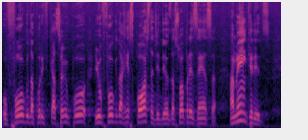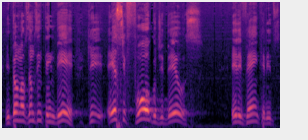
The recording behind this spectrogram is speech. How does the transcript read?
o fogo da purificação e o fogo da resposta de Deus, da sua presença. Amém, queridos? Então nós vamos entender que esse fogo de Deus, ele vem, queridos,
